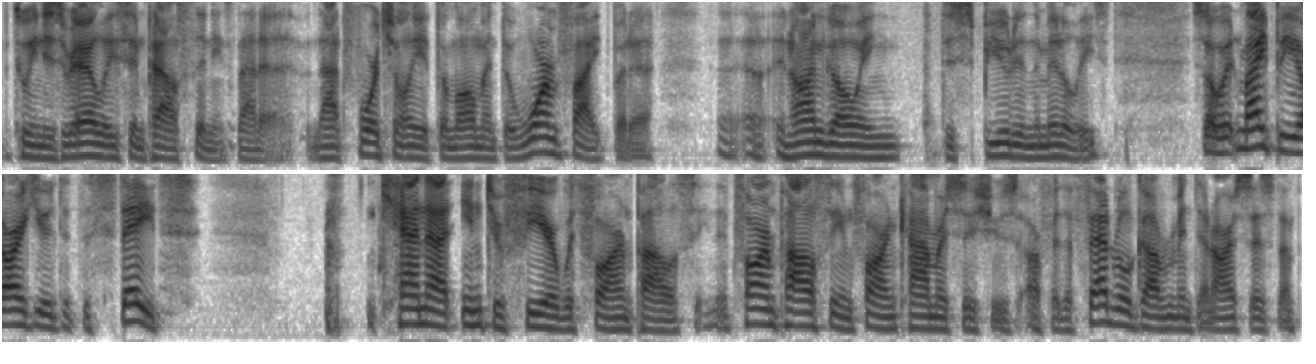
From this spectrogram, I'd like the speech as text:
between Israelis and Palestinians, not a not fortunately at the moment a warm fight, but a uh, an ongoing dispute in the Middle East. So it might be argued that the states cannot interfere with foreign policy, that foreign policy and foreign commerce issues are for the federal government in our system,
